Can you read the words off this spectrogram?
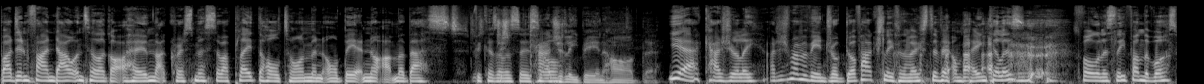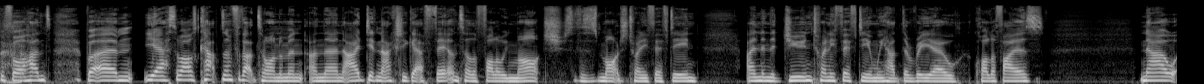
But I didn't find out until I got home that Christmas. So I played the whole tournament, albeit not at my best Just- because I was so sore. casually being hard there. Yeah, casually. I just remember being drugged up actually for the most of it on painkillers, falling asleep on the bus beforehand. But um, yeah, so I was captain for that tournament, and then I didn't actually get fit until the following March. So this is March 2015, and in the June 2015 we had the Rio qualifiers. Now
